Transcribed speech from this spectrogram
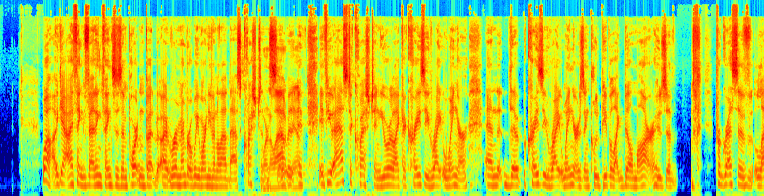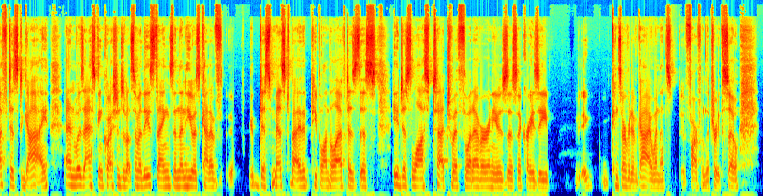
Well, yeah, I think vetting things is important, but I remember we weren't even allowed to ask questions. Weren't allowed, so yeah. if, if you asked a question, you were like a crazy right winger, and the crazy right wingers include people like Bill Maher, who's a progressive leftist guy and was asking questions about some of these things. And then he was kind of dismissed by the people on the left as this he had just lost touch with whatever. And he was this a crazy eh, conservative guy when that's far from the truth. So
